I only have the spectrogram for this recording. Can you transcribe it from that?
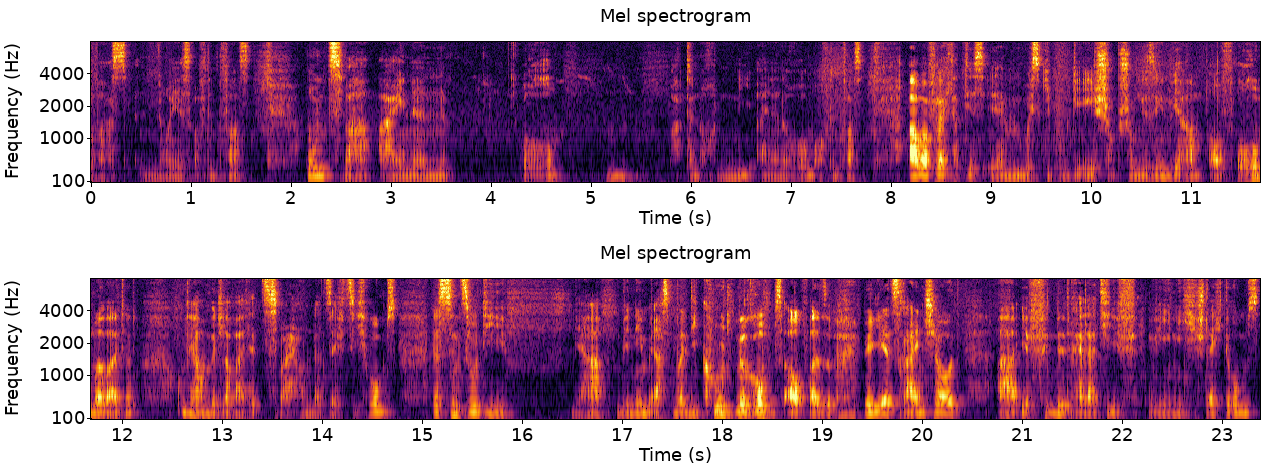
wieder was Neues auf dem Fass. Und zwar einen Rum. Hm, hatte noch nie einen Rum auf dem Fass. Aber vielleicht habt ihr es im whisky.de Shop schon gesehen. Wir haben auf Rum erweitert und wir haben mittlerweile 260 Rums. Das sind so die, ja, wir nehmen erstmal die guten Rums auf. Also wer jetzt reinschaut, äh, ihr findet relativ wenig schlechte Rums,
